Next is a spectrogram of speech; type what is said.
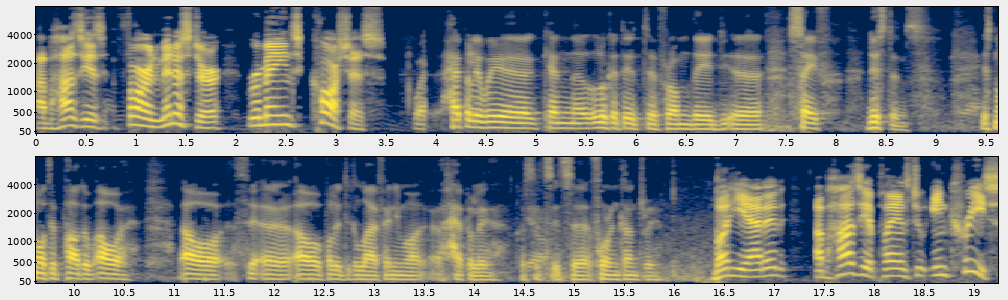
Abkhazia's foreign minister, remains cautious. Happily, we uh, can uh, look at it uh, from the uh, safe distance. It's not a part of our our uh, our political life anymore. Happily, because it's it's a foreign country. But he added, Abkhazia plans to increase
